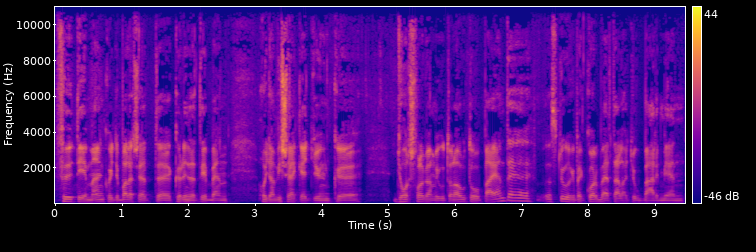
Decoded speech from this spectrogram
fő témánk, hogy a baleset környezetében hogyan viselkedjünk gyorsforgalmi úton, autópályán, de ezt tulajdonképpen korbertálhatjuk bármilyen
